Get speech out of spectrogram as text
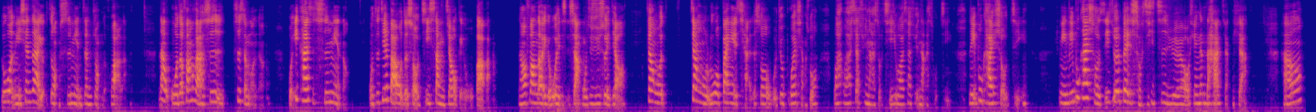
如果你现在有这种失眠症状的话啦，那我的方法是是什么呢？我一开始失眠了，我直接把我的手机上交给我爸爸，然后放到一个位置上，我就去睡觉。这样我，这样我如果半夜起来的时候，我就不会想说，哇，我要下去拿手机，我要下去拿手机，离不开手机。你离不开手机，就会被手机制约哦。我先跟大家讲一下。好，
